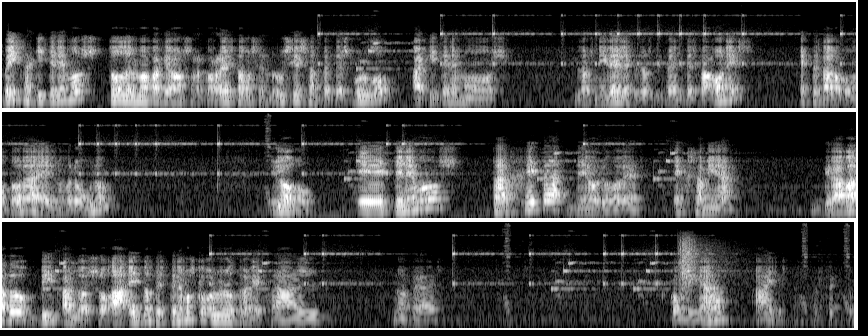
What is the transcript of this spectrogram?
¿Veis? Aquí tenemos todo el mapa que vamos a recorrer. Estamos en Rusia, San Petersburgo. Aquí tenemos los niveles de los diferentes vagones. Esta es la locomotora, el número 1. Y luego, eh, tenemos tarjeta de oro. A ver, examinar. Grabado VIP al dorso. Ah, entonces tenemos que volver otra vez al... No, espera, a ver. Combinar. Ahí está, perfecto.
